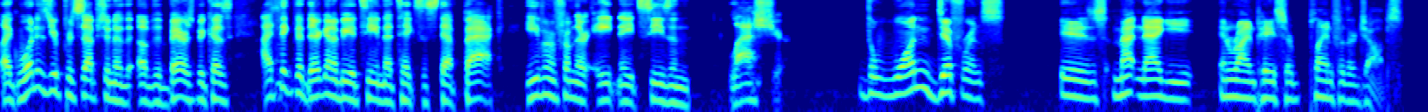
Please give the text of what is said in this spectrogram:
Like, what is your perception of the, of the Bears? Because I think that they're going to be a team that takes a step back, even from their eight and eight season last year. The one difference is Matt Nagy and Ryan Pace are playing for their jobs.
